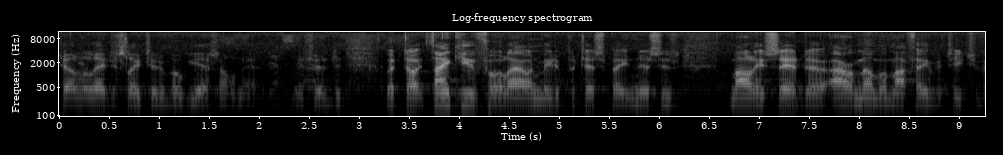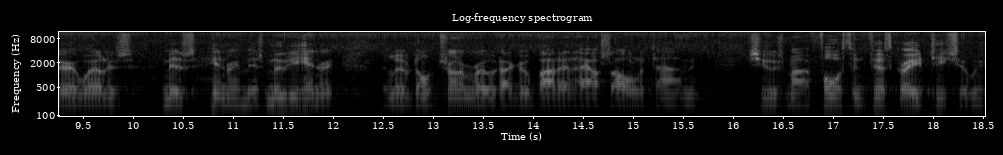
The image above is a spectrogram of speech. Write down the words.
tell the legislature to vote yes on that. Yes, we should. But uh, thank you for allowing me to participate in this. As Molly said, uh, I remember my favorite teacher very well is Ms. Henry, Ms. Moody Henry, that lived on Trenholm Road. I go by that house all the time, and she was my fourth and fifth grade teacher. We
